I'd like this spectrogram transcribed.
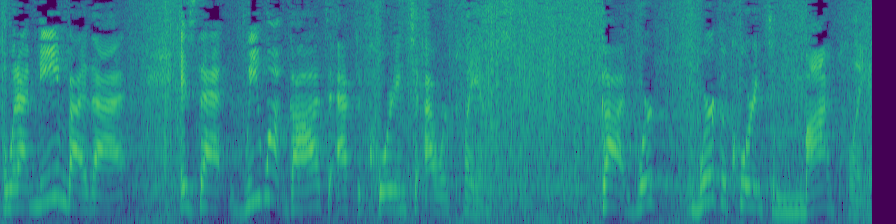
And what I mean by that is that we want God to act according to our plans. God, work, work according to my plan.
